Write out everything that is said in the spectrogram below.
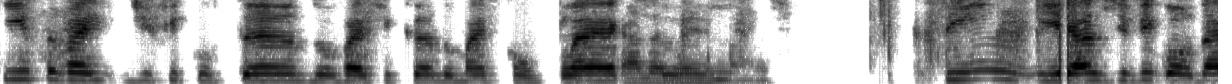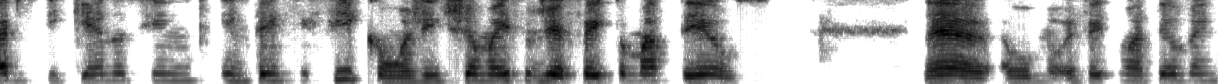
Isso vai dificultando, vai ficando mais complexo. Cada vez mais. Sim, e as desigualdades pequenas se intensificam. A gente chama isso de efeito Mateus. Né? O efeito Mateus vem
